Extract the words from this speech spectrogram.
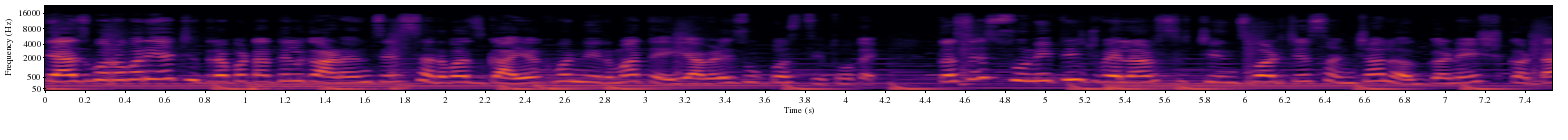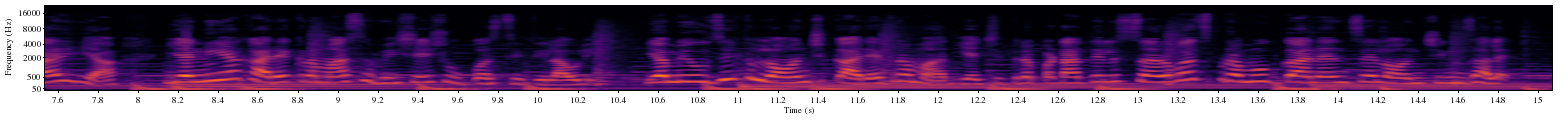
त्याचबरोबर या चित्रपटातील गाण्यांचे सर्वच गायक व निर्माते यावेळेस उपस्थित होते. तसेच सुनीती ज्वेलर्स चिंचवडचे संचालक गणेश कटारिया यांनी या कार्यक्रमास विशेष उपस्थिती लावली. या म्युझिक लॉन्च कार्यक्रमात या चित्रपटातील सर्वच प्रमुख गाण्यांचे लॉन्चिंग झाले.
